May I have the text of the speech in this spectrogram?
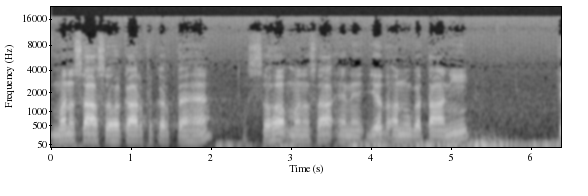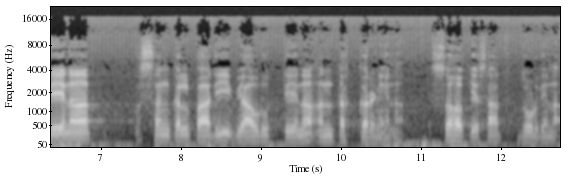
मनसा सह का अर्थ करते हैं। सह मनसा, यानी यद अनुगतानी, तेन संकल्पादि व्यावृत्तेन अंतकरणेन। सह के साथ जोड़ देना।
